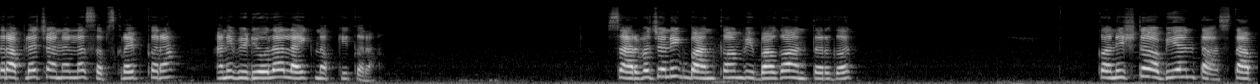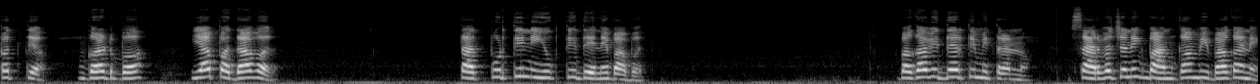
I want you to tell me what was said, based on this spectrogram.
तर आपल्या चॅनलला सबस्क्राईब करा आणि व्हिडिओला लाईक नक्की करा. सार्वजनिक बांधकाम विभागाअंतर्गत कनिष्ठ अभियंता स्थापत्य गट ब या पदावर तात्पुरती नियुक्ती देण्याबाबत बघा विद्यार्थी मित्रांनो सार्वजनिक बांधकाम विभागाने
